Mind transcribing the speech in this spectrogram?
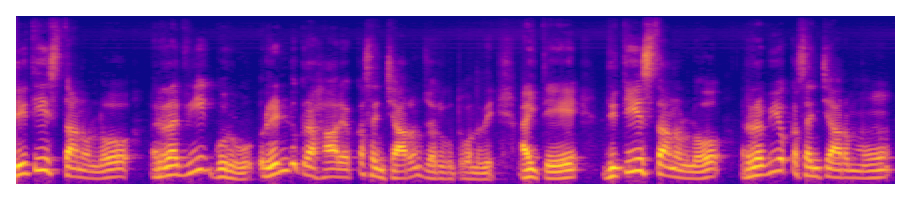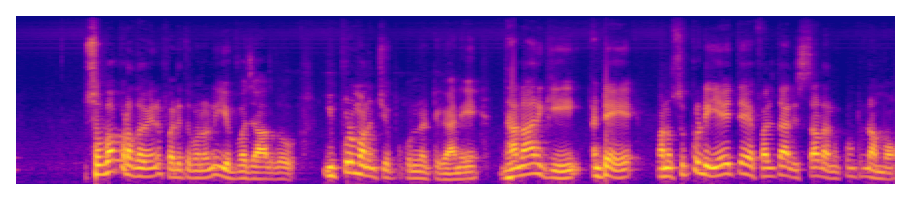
ద్వితీయ స్థానంలో రవి గురువు రెండు గ్రహాల యొక్క సంచారం జరుగుతున్నది అయితే ద్వితీయ స్థానంలో రవి యొక్క సంచారము శుభప్రదమైన ఫలితములను ఇవ్వజాలదు. ఇప్పుడు మనం చెప్పుకున్నట్టుగానే ధనానికి అంటే మనం శుక్రుడు ఏదైతే ఫలితాలు ఇస్తాడు అనుకుంటున్నామో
